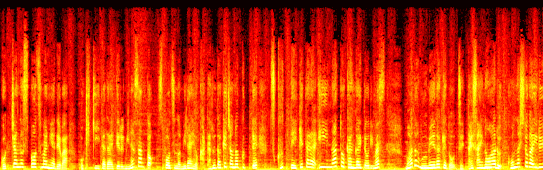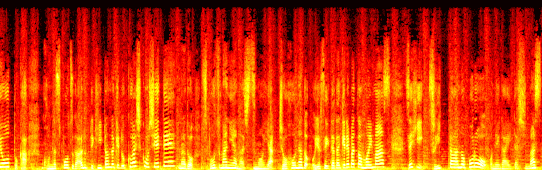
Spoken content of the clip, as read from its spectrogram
ごっちゃんのスポーツマニアではお聞きいただいている皆さんとスポーツの未来を語るだけじゃなくって作っていけたらいいなと考えております。まだ無名だけど絶対才能ある、こんな人がいるよとか、こんなスポーツがあるって聞いたんだけど詳しく教えてなどスポーツマニアな質問や情報などお寄せいただければと思います。ぜひツイッターのフォローをお願いいたします。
